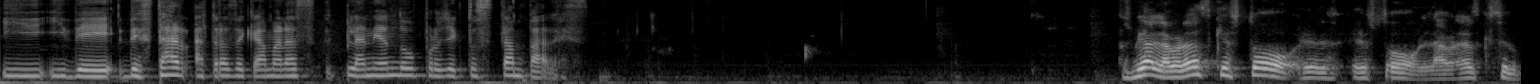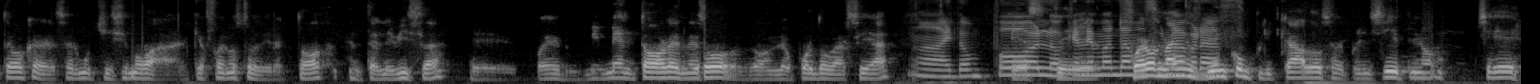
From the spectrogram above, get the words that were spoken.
y, y de, de estar atrás de cámaras planeando proyectos tan padres. Pues mira, la verdad es que esto, esto, la verdad es que se lo tengo que agradecer muchísimo al que fue nuestro director en Televisa, eh, fue mi mentor en eso, don Leopoldo García. Ay, don Polo, que le este, mandamos Fueron un años bien complicados al principio, sí,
